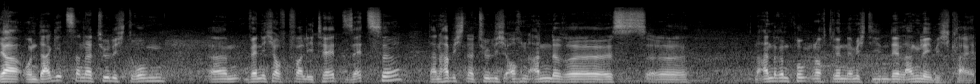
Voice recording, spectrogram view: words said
ja, und da geht es dann natürlich drum, ähm, wenn ich auf Qualität setze, dann habe ich natürlich auch ein anderes, äh, einen anderen Punkt noch drin, nämlich die in der Langlebigkeit.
